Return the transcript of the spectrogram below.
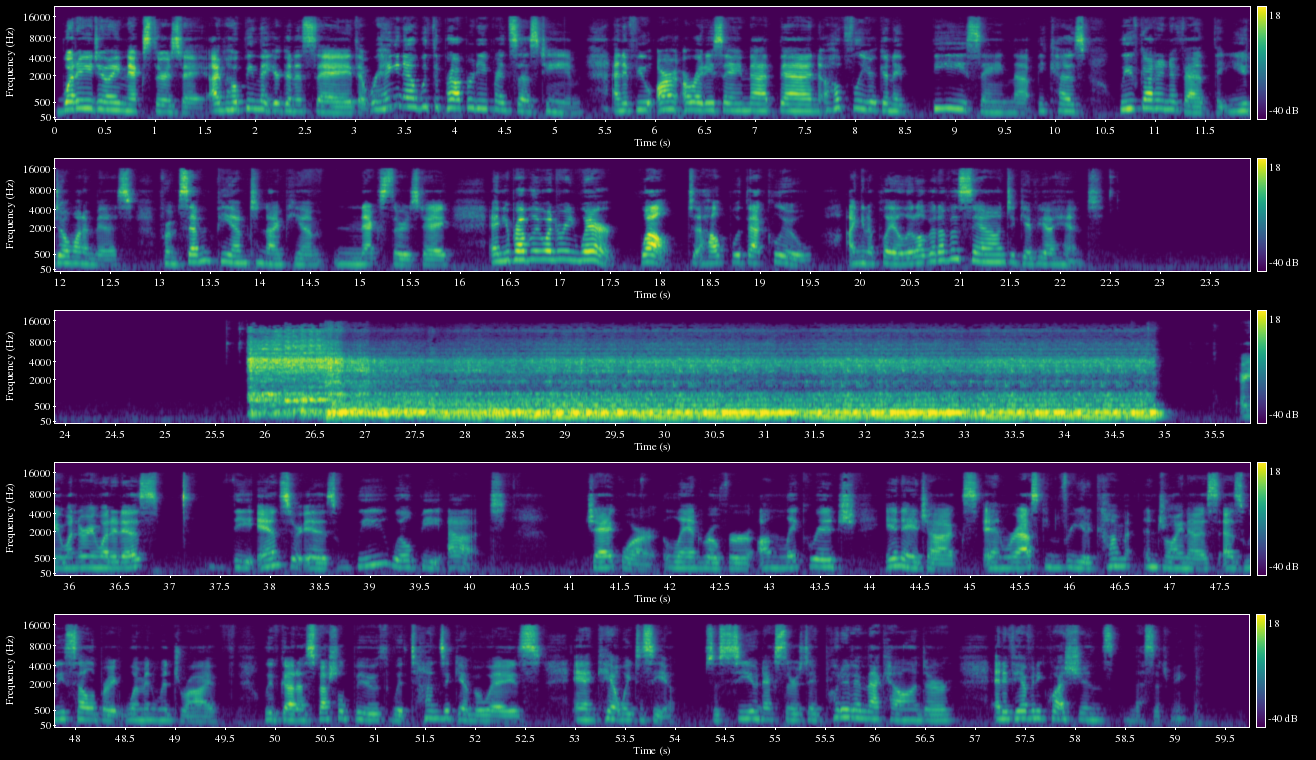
what are you doing next Thursday? I'm hoping that you're going to say that we're hanging out with the Property Princess team. And if you aren't already saying that, then hopefully you're going to be saying that because we've got an event that you don't want to miss from 7 p.m. to 9 p.m. next Thursday. And you're probably wondering where. Well, to help with that clue, I'm going to play a little bit of a sound to give you a hint. You wondering what it is? The answer is we will be at Jaguar Land Rover on Lake Ridge in Ajax, and we're asking for you to come and join us as we celebrate Women with Drive. We've got a special booth with tons of giveaways, and can't wait to see you. So, see you next Thursday. Put it in that calendar, and if you have any questions, message me.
